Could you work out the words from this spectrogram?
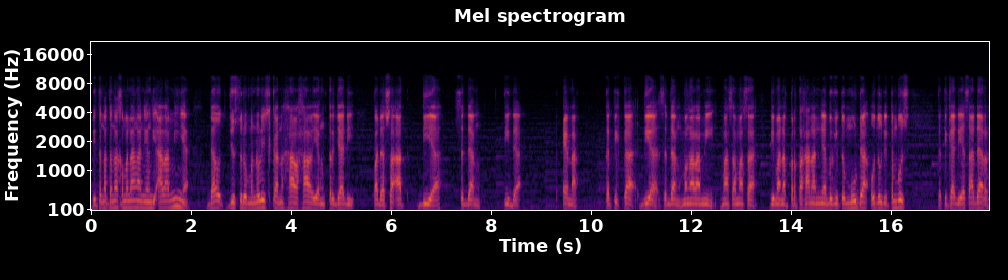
di tengah-tengah kemenangan yang dialaminya, Daud justru menuliskan hal-hal yang terjadi pada saat dia sedang tidak enak, ketika dia sedang mengalami masa-masa di mana pertahanannya begitu mudah untuk ditembus, ketika dia sadar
